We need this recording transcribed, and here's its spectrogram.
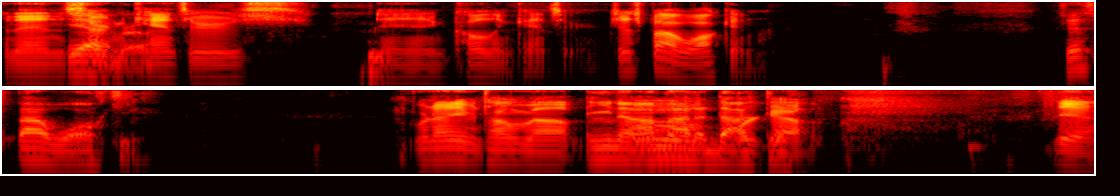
And then Yeah, certain bro. cancers and colon cancer just by walking. Just by walking. We're not even talking about You know, I'm not a doctor. Workout. Yeah,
